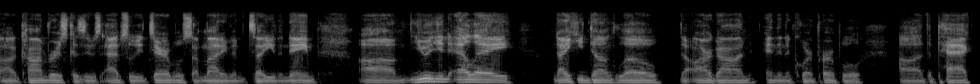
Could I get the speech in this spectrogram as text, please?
uh, Converse because it was absolutely terrible. So I'm not even going to tell you the name. Um, Union LA, Nike Dunk Low, the Argon, and then the Court Purple, uh, the pack.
